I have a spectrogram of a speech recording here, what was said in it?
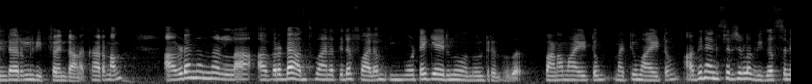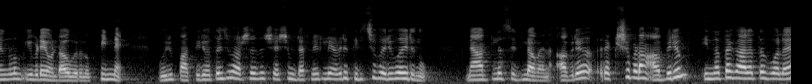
എന്റയർലി ഡിഫറെന്റ് ആണ്. കാരണം അവിടെ നിന്നുള്ള അവരുടെ അധ്വാനത്തിന്റെ ഫലം ഇങ്ങോട്ടേക്കായിരുന്നു വന്നുകൊണ്ടിരുന്നത്. പണമായിട്ടും മറ്റുമായിട്ടും അതിനനുസരിച്ചുള്ള വികസനങ്ങളും ഇവിടെ ഉണ്ടാവുമായിരുന്നു. പിന്നെ ഒരു പത്തിരുപത്തഞ്ച് വർഷത്തിന് ശേഷം ഡെഫിനറ്റ്ലി അവർ തിരിച്ചു വരുമായിരുന്നു. നാട്ടിൽ സെറ്റിൽ ആവാൻ അവർ രക്ഷപ്പെടാൻ അവരും ഇന്നത്തെ കാലത്തെ പോലെ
